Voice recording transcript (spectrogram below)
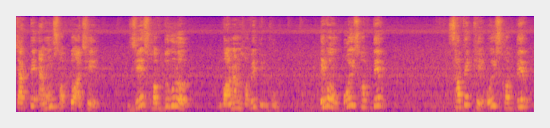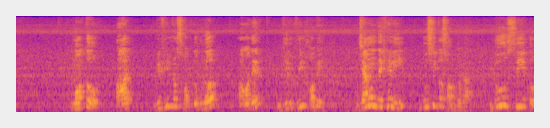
চারটে এমন শব্দ আছে যে শব্দগুলোর বানান হবে দীর্ঘ। এবং ওই শব্দের সাপেক্ষে ওই শব্দের মতো আর বিভিন্ন শব্দগুলো আমাদের দীর্ঘই হবে। যেমন দেখে নিই দূষিত শব্দটা। দূষিত।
